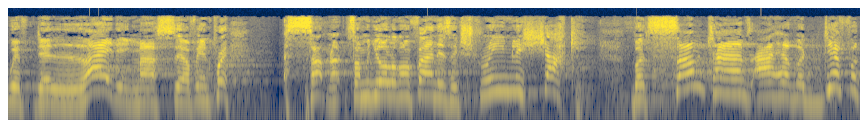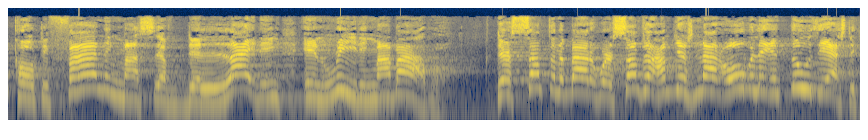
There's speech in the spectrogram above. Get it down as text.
with delighting myself in prayer. Some, some of y'all are going to find this extremely shocking. But sometimes I have a difficulty finding myself delighting in reading my Bible. There's something about it where sometimes I'm just not overly enthusiastic.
